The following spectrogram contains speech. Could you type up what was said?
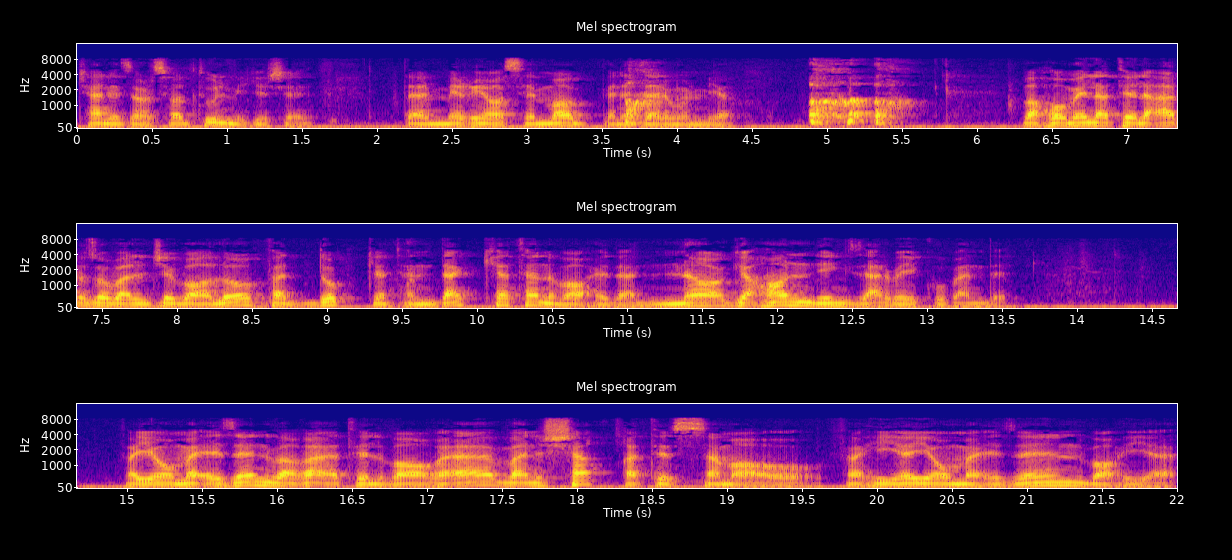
چند هزار سال طول می‌کشه. در مقیاس ما به نظرمون میاد. و حملت الارض و الجبال فدکتن دکتن واحدن ناگهان یک ضربه کوبنده. و یوم ازن وقعت الواقعه و انشقت السماء. فهیه یوم ازن واهیه.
